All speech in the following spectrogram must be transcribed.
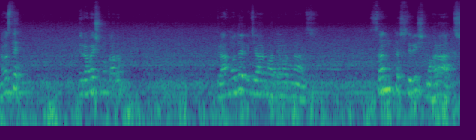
नमस्ते मी रमेश मुकादम ग्रामोदय विचार माध्यमातून आज संत शिरीष महाराज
